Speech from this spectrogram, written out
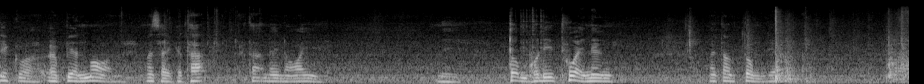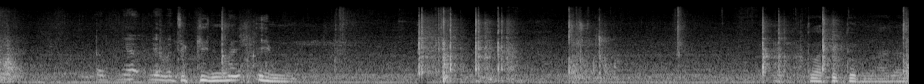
ดีกว่าเออเปลี่ยนหม้อ มาใส่กระทะกระทะน้อยๆนี่ต้มพอดีถ้วยหนึ่งไม่ต้องต้มเยอะต้มเยอะเดี๋ยมันจะกินไม่อิ่มตัวที่ตุนมาแล้ว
